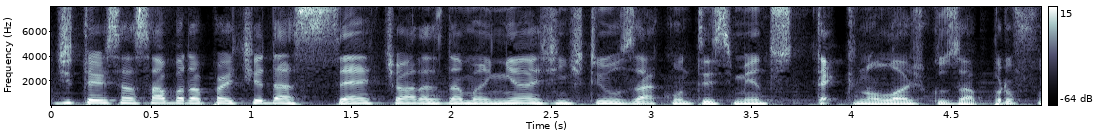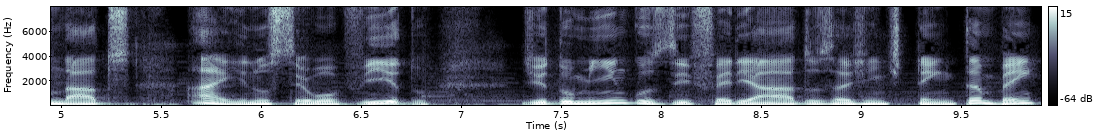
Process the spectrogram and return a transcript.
De terça a sábado, a partir das 7 horas da manhã, a gente tem os acontecimentos tecnológicos aprofundados aí no seu ouvido. De domingos e feriados, a gente tem também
